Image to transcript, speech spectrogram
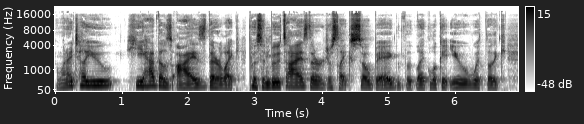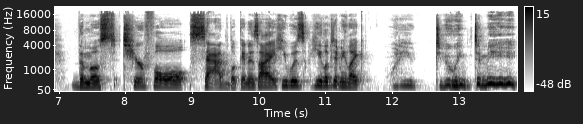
And when I tell you, he had those eyes that are like Puss in Boots eyes that are just like so big, that, like look at you with like the most tearful, sad look in his eye. He was he looked at me like, "What are you doing to me?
